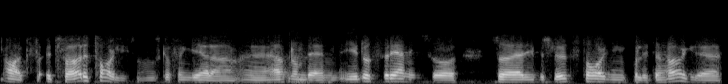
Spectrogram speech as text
ja, ett, ett företag liksom som ska fungera. Eh, även om det är en idrottsförening så, så är det beslutstagning på lite högre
